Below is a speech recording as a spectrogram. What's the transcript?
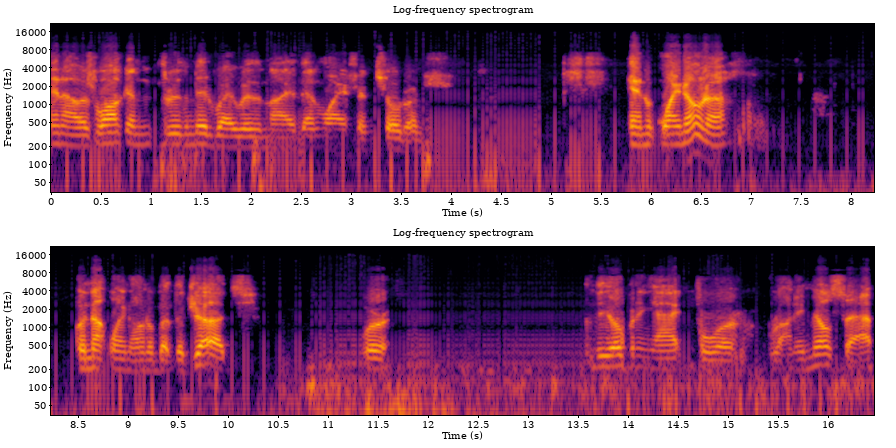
and I was walking through the Midway with my then wife and children. And Wynonna, or not Wynonna, but the Judds were the opening act for Ronnie Milsap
